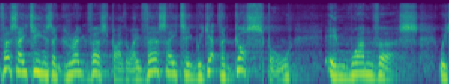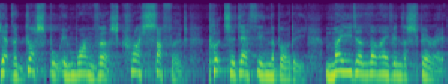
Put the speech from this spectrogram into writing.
verse 18 is a great verse, by the way. Verse 18, we get the gospel in one verse. We get the gospel in one verse. Christ suffered, put to death in the body, made alive in the spirit.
